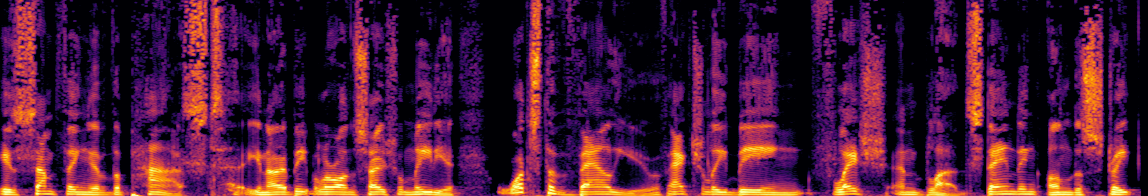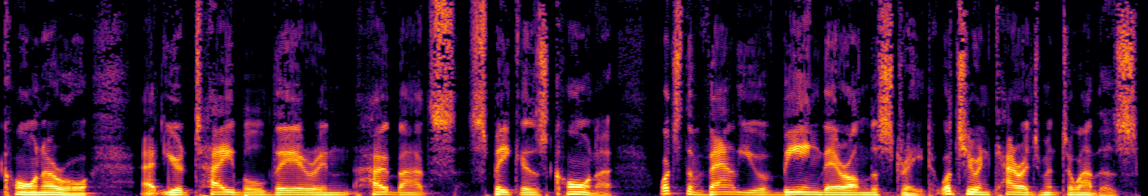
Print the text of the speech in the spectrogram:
is something of the past. You know, people are on social media. What's the value of actually being flesh and blood, standing on the street corner or at your table there in Hobart's speaker's corner? What's the value of being there on the street? What's your encouragement to others?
